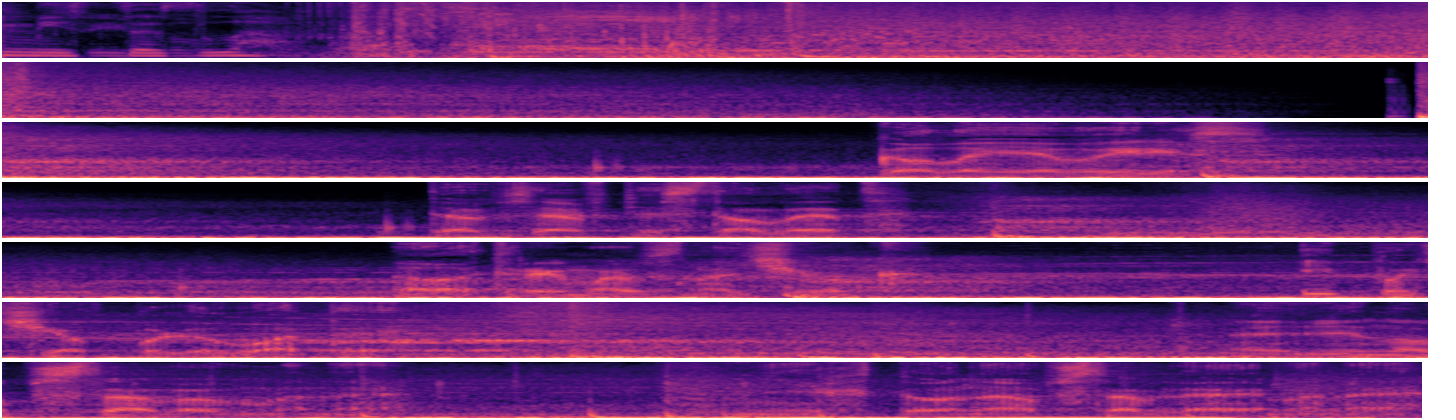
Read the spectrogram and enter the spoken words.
Це місце зла. Коли я виріс, то взяв пістолет, отримав значок і почав полювати. Він обставив мене. Ніхто не обставляє мене.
